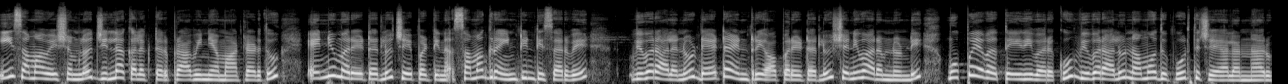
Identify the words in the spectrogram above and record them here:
ఈ సమావేశంలో జిల్లా కలెక్టర్ ప్రావీణ్య మాట్లాడుతూ ఎన్యూమరేటర్లు చేపట్టిన సమగ్ర ఇంటింటి సర్వే వివరాలను డేటా ఎంట్రీ ఆపరేటర్లు శనివారం నుండి ముప్పైవ తేదీ వరకు వివరాలు నమోదు పూర్తి చేయాలన్నారు.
